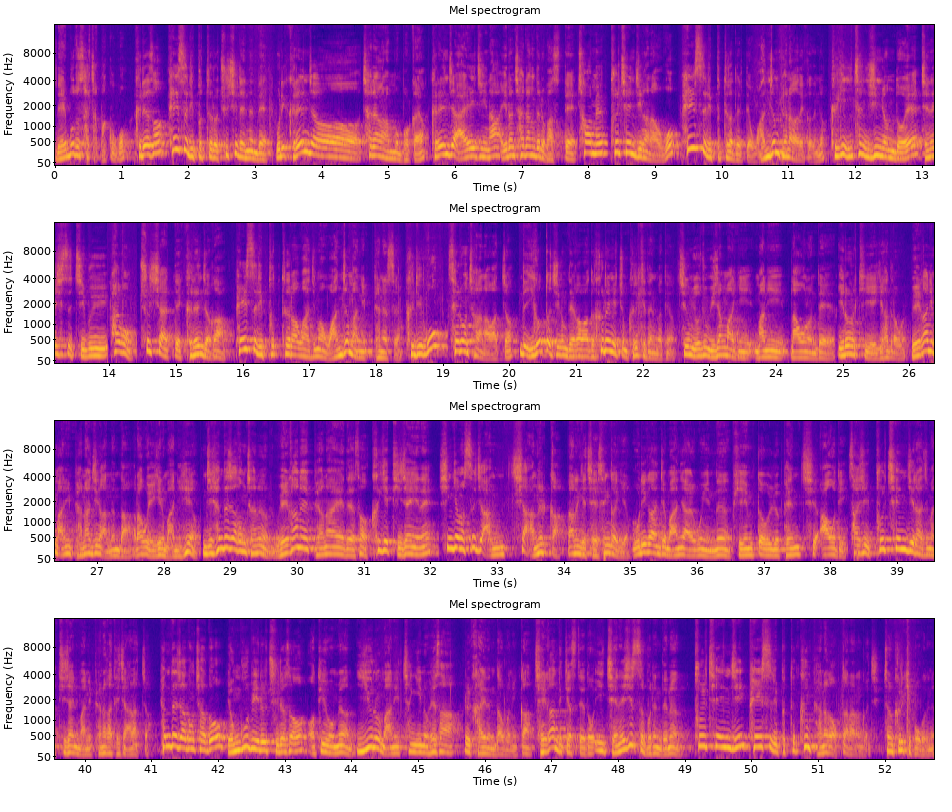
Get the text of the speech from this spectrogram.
내부도 살짝 바꾸고 그래서 페이스리프트로 출시 됐는데 우리 그랜저 차량을 한번 볼까요? 그랜저 IG나 이런 차량들을 봤을 때 처음에 풀체인지가 나오고 페이스 리프트가 될 때 완전 변화가 됐거든요. 그게 2020년도에 제네시스 GV80 출시할 때 그랜저가 페이스 리프트라고 하지만 완전 많이 변했어요. 그리고 새로운 차가 나왔죠. 근데 이것도 지금 내가 봐도 흐름이 좀 그렇게 되는 것 같아요. 지금 요즘 위장막이 많이 나오는데 이렇게 얘기하더라고요. 외관이 많이 변하지가 않는다라고 얘기를 많이 해요. 이제 현대자동차는 외관의 변화에 대해서 크게 디자인에 신경을 쓰지 않지 않을까라는 게 제 생각이에요. 우리가 이제 많이 알고 있는 BMW, 벤츠, 아우디 사실 풀체인지를 하지만 디자인이 많이 변화가 되지 않았죠. 현대자동차도 연구비를 줄여서 어떻게 보면 이윤을 많이 챙기는 회사를 가야 된다 보니까 제가 느꼈을 때도 이 제네시스 브랜드는 풀체인지, 페이스리프트 큰 변화가 없다라는 거지. 저는 그렇게 보거든요.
